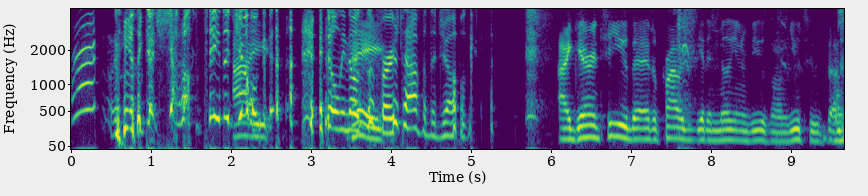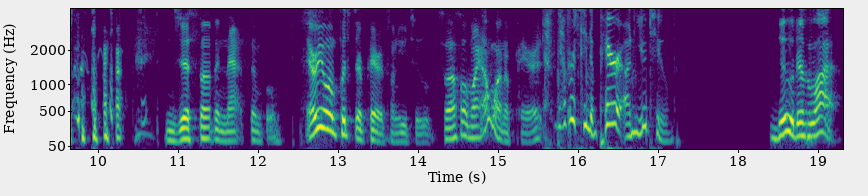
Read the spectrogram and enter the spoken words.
You're like, just shut up, say the joke. it only knows the first half of the joke. I guarantee you that it'll probably get a million views on YouTube though. Just something that simple. Everyone puts their parrots on YouTube, so that's why I'm like, I want a parrot, I've never seen a parrot on YouTube. dude. There's a lot.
